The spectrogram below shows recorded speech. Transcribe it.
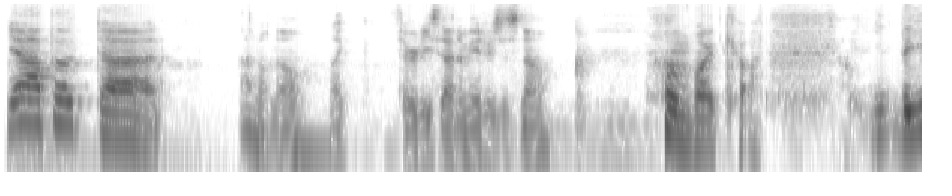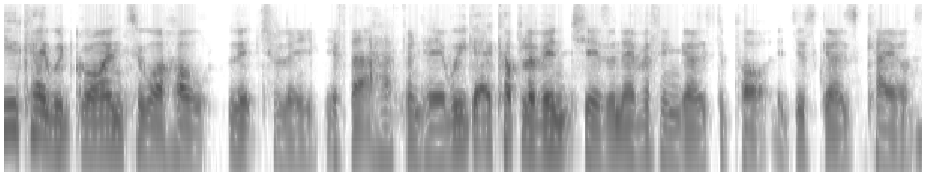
Yeah, about, uh, I don't know, like 30 centimeters of snow. Oh my God the UK would grind to a halt, literally, if that happened here. We get a couple of inches and everything goes to pot. It just goes chaos.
